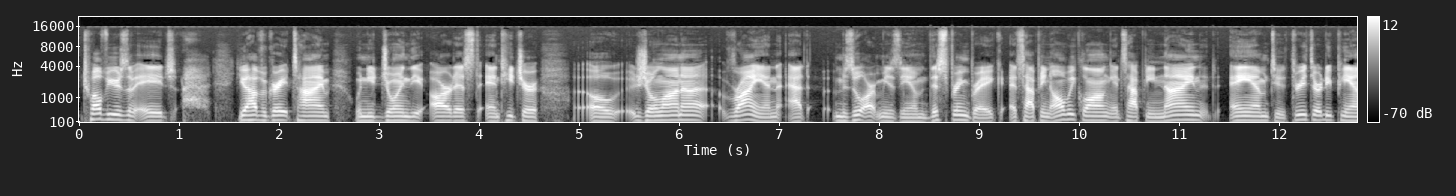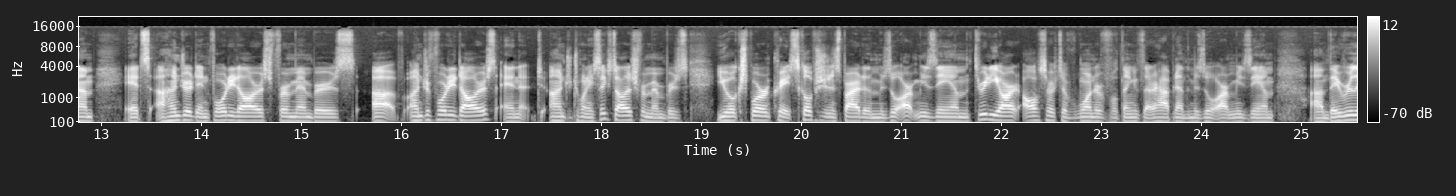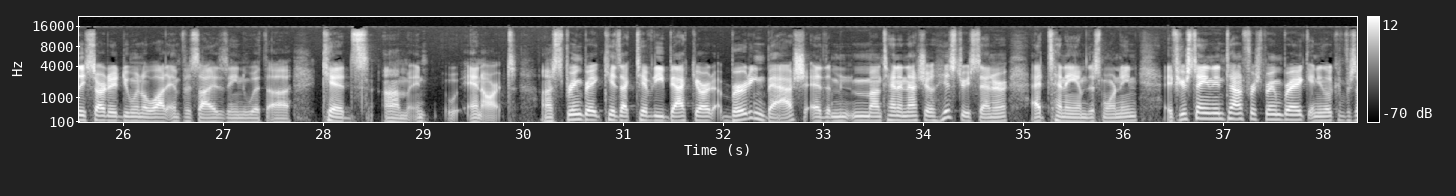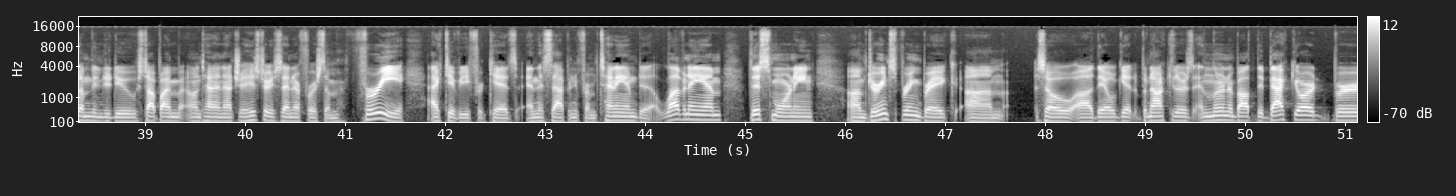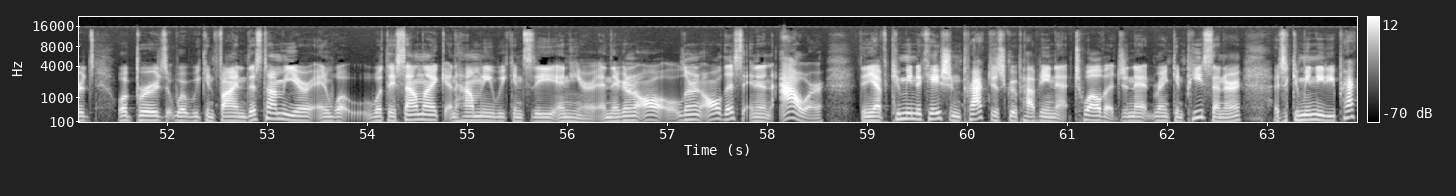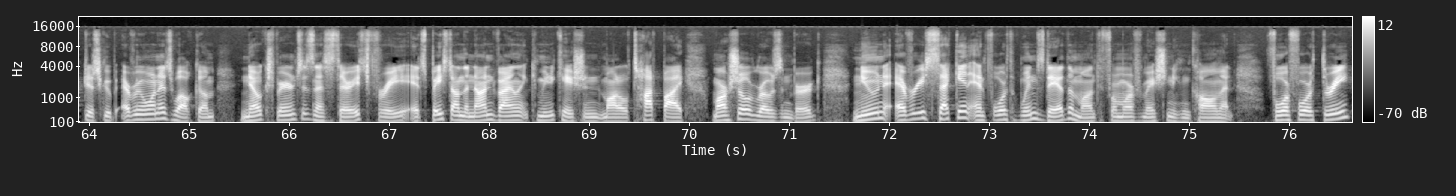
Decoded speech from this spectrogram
12 years of age. you'll have a great time when you join the artist and teacher oh, Jolana Ryan at Missoula Art Museum this spring break. It's happening all week long. It's happening 9 a.m. to 3:30 p.m. It's $140 for members, uh, $140 and $126 for members. You will explore and create sculptures inspired by the Missoula Art Museum, 3D art, all sorts of wonderful things that are happening at the Missoula Art Museum. Um, they really started doing a lot of emphasizing with uh, kids um, and, and art. Uh, spring break kids activity backyard birding bash at the Montana Natural History Center at 10 a.m. this morning. If you're staying in town for spring break and you're looking for something to do, stop by Montana Natural History Center for some free activity for kids. And this is happening from 10 a.m. to 11 a.m. this morning um, during spring break. Um, so uh, they'll get binoculars and learn about the backyard birds, what birds what we can find this time of year, and what what they sound like, and how many we can see in here. And they're gonna all learn all this in an hour. Then you have communication practice group happening at 12 at Jeannette Rankin Peace Center. It's a community practice group. Everyone is welcome. No experience is necessary. It's free. It's based on the nonviolent communication model taught by Marshall Rosenberg. Noon every second and fourth Wednesday of the month. For more information, you can call them at 443-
